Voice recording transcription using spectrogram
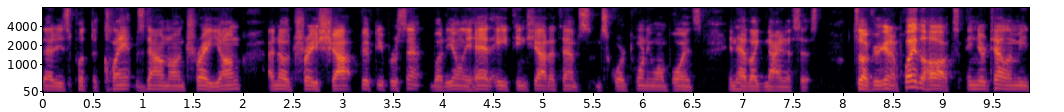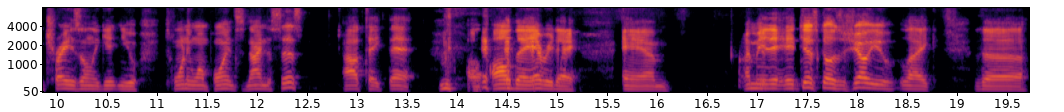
that he's put the clamps down on Trae Young. I know Trae shot 50%, but he only had 18 shot attempts and scored 21 points and had like nine assists. So if you're going to play the Hawks and you're telling me Trae's only getting you 21 points, nine assists, I'll take that all, all day, every day. And I mean, it, it, just goes to show you like the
